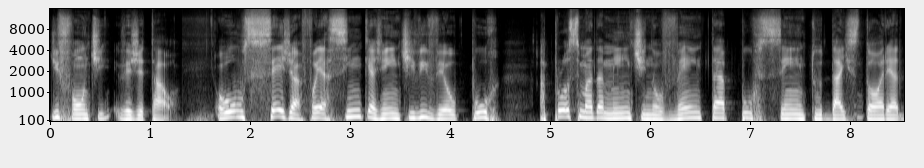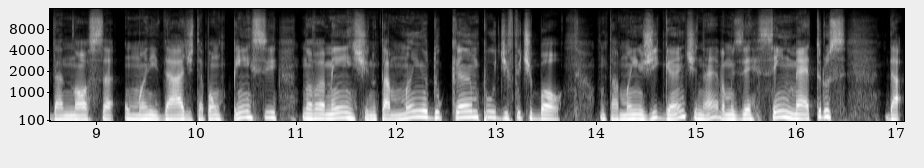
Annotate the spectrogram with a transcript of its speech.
de fonte vegetal. Ou seja, foi assim que a gente viveu por aproximadamente 90% da história da nossa humanidade, tá bom? Pense novamente no tamanho do campo de futebol, um tamanho gigante, né? Vamos dizer 100 metros da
